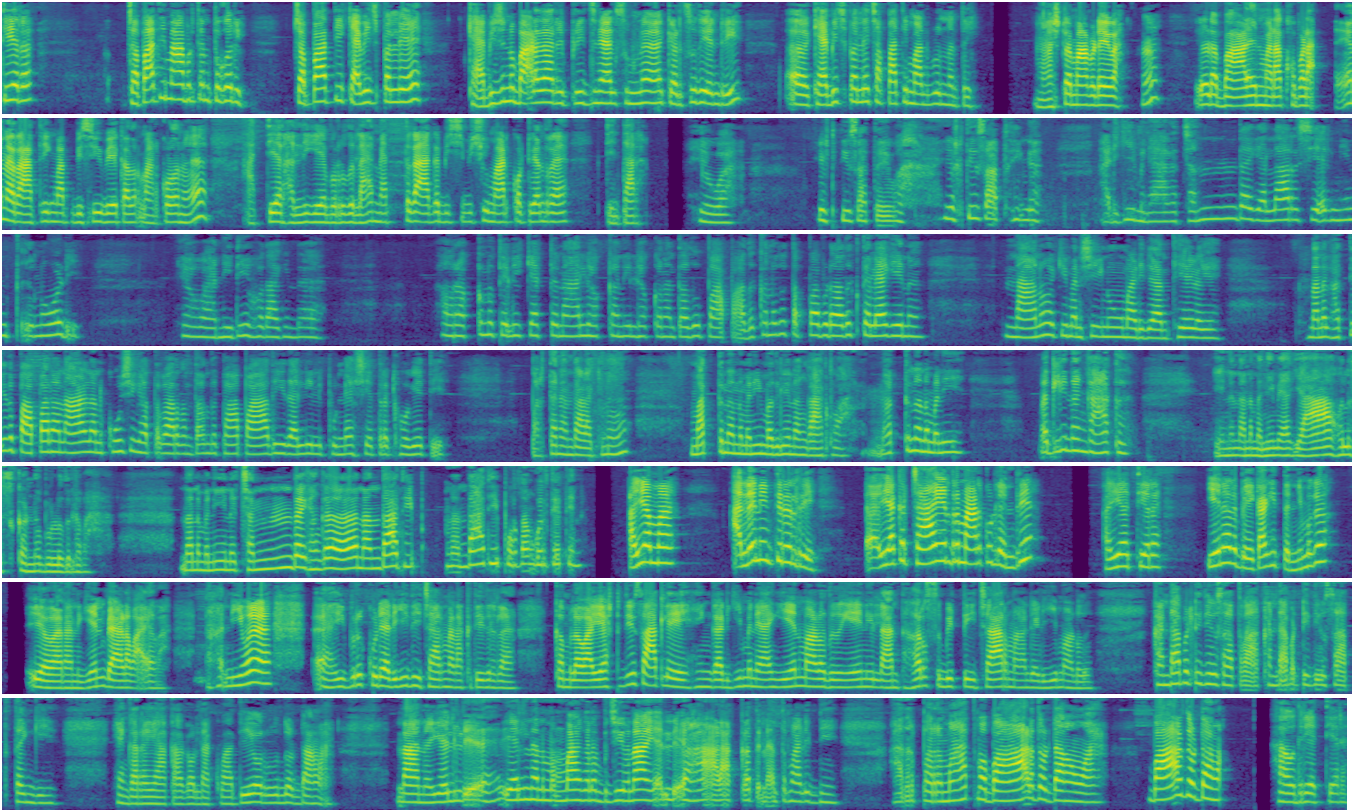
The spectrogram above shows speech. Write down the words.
ಅತ್ತಿಯರ ಚಪಾತಿ ಮಾಡ್ಬಿಡ್ತೇನೆ ತಗೋರಿ. ಚಪಾತಿ, ಕ್ಯಾಬೇಜ್ ಪಲ್ಯ. ಕ್ಯಾಬೇಜ್ನು ಭಾಳ ರೀ ಫ್ರಿಜ್ನ್ಯಾಗ ಸುಮ್ಮನೆ ಕೆಡ್ಸೋದೇನ್ರಿ ಕ್ಯಾಬೇಜ್ ಪಲ್ಯ ಚಪಾತಿ ಮಾಡ್ಬಿಡ್ನಂತೆ ನಾಷ್ಟ ಮಾಡ್ಬಿಡೇವ ಹಾಂ? ಏಡ ಭಾಳ ಏನು ಮಾಡಕ್ಕೆ ಹೋಗ್ಬೇಡ. ಏನ ರಾತ್ರಿಗೆ ಮತ್ತೆ ಬಿಸಿ ಬೇಕಾದ್ರೆ ಮಾಡ್ಕೊಳ್ಳೋಣ ಅತ್ತಿಯರ ಹಲ್ಲಿಗೆ ಬರೋದಿಲ್ಲ ಮೆತ್ತಗಾಗ ಬಿಸಿ ಬಿಸಿ ಮಾಡಿಕೊಟ್ರಿ ಅಂದ್ರೆ ತಿಂತಾರ. ಯವ್ವ, ಎಷ್ಟು ದಿವಸ ಆತ ಯವ್ವ? ಎಷ್ಟು ದಿವಸ ಆತು ಹಿಂಗೆ? ಅಡುಗೆ ಮನ್ಯಾಗ ಚಂದಾಗಿ ಎಲ್ಲರೂ ಸೇರಿ ನಿಂತು ನೋಡಿ. ಯವ್ವ, ನಿಧಿ ಹೋದಾಗಿಂದ ಅವ್ರ ಅಕ್ಕನು ತಲೆ ಕೆಟ್ಟ, ನಾ ಅಲ್ಲಿ ಹೊಕ್ಕನ, ಇಲ್ಲಿ ಹೊಕ್ಕನ ಅದು ಪಾಪ. ಅದಕ್ಕೆ ಅನ್ನೋದು ತಪ್ಪ ಬಿಡು. ಅದಕ್ಕೆ ತಲೆಯಾಗೇನು ನಾನು ಆಕಿ ಮನ್ಸಿಗೆ ನೋವು ಮಾಡಿದೆ ಅಂಥೇಳಿ ನನಗೆ ಹತ್ತಿದ ಪಾಪ, ನಾನು ನಾಳೆ ನನ್ನ ಕೂಸಿಗೆ ಹತ್ತಬಾರ್ದಂತಂದು ಪಾಪ. ಅದು ಇದು ಅಲ್ಲಿ ಇಲ್ಲಿ ಪುಣ್ಯಕ್ಷೇತ್ರಕ್ಕೆ ಹೋಗೈತಿ. ಬರ್ತಾನೆ ಅಂದಾಳ ಆಕಿನು. ಮತ್ತೆ ನನ್ನ ಮನೆ ಮೊದಲಿನಂಗೆ ಆತ್ವ ಮತ್ತೆ ನನ್ನ ಮನೆ ಮೊದಲಿನಂಗೆ ಆತು. ಏನು ನನ್ನ ಮನೆ ಮ್ಯಾಗ ಯಾವ ಹೊಲಸು ಕಣ್ಣು ಬೀಳೋದಿಲ್ಲವ. ನನ್ನ ಮನೆ ಏನು ಚಂದಾಗಿ ಹಂಗೆ ನಂದಾದೀಪ್. ನಂದಾದೀಪುರದಂಗೆ ಗುರ್ತೈತೀನಿ ಅಯ್ಯಮ್ಮ, ಅಲ್ಲೇ ನಿಂತಿರಲ್ರಿ. ಯಾಕ ಚಾ ಏನ್ರ ಮಾಡ್ಕೊಡ್ಲೇನ್ರಿ? ಅಯ್ಯ ಅತ್ತಿಯರ, ಏನಾರ ಬೇಕಾಗಿತ್ತ ನಿಮಗ? ಯವ್ವ, ನನಗೇನು ಬೇಡವ ಯವ್ವ. ನೀವ ಇಬ್ರು ಕೂಡಿ ಅಡ್ಗೆ ವಿಚಾರ ಮಾಡಾಕತ್ತಿದ್ರಲ್ಲ. ಕಮಲವ್ವ, ಎಷ್ಟು ದಿವಸ ಆತ್ಲೆ ಹಿಂಗೆ ಅಡ್ಗೆ ಮನ್ಯಾಗ ಏನು ಮಾಡೋದು, ಏನಿಲ್ಲ ಅಂತ ಹರ್ಸ್ ಬಿಟ್ಟು ವಿಚಾರ ಮಾಡಿ ಅಡ್ಗೆ ಮಾಡೋದು. ಕಂಡಾಬಟ್ಟಿ ದಿವಸ ಆತ್ವ ಕಂಡಾಬಟ್ಟಿ ದಿವಸ ಆತು ತಂಗಿ. ಹೆಂಗಾರ ಯಾಕಾಗಲ್ಲಕ್ವ ದೇವರು ದೊಡ್ಡವ. ನಾನು ಎಲ್ಲಿ ಎಲ್ಲಿ ನನ್ನ ಮೊಮ್ಮಗನ ಜೀವನ, ಎಲ್ಲಿ ಹಾಳಾಕತ್ತೀನಿ ಅಂತ ಮಾಡಿದ್ನಿ. ಆದ್ರೆ ಪರಮಾತ್ಮ ಭಾಳ ದೊಡ್ಡವ ಭಾಳ ದೊಡ್ಡವ. ಹೌದ್ರಿ ಅತ್ತಿಯರ.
